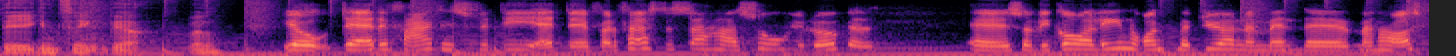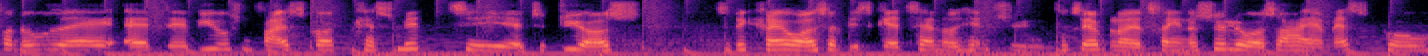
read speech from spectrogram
det er ikke en ting der, vel? Jo, det er det faktisk, fordi at øh, for det første, så har zoo jo lukket, øh, så vi går alene rundt med dyrene, men øh, man har også fundet ud af, at øh, virusen faktisk godt kan smitte til, til dyr også. Så det kræver også, at vi skal tage noget hensyn. For eksempel, når jeg træner søløver, så har jeg maske på.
